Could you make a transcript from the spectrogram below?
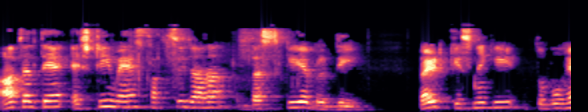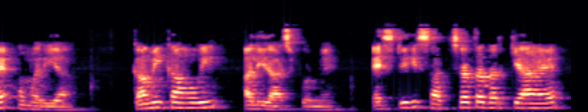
आप चलते हैं एसटी में सबसे ज़्यादा दशकीय वृद्धि। राइट? किसने की? तो वो है उमरिया। कमी कहा हुई? अलीराजपुर में। एसटी की साक्षरता दर क्या है?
